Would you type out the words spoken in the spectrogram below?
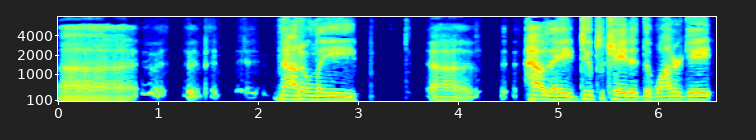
uh, not only how they duplicated the Watergate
